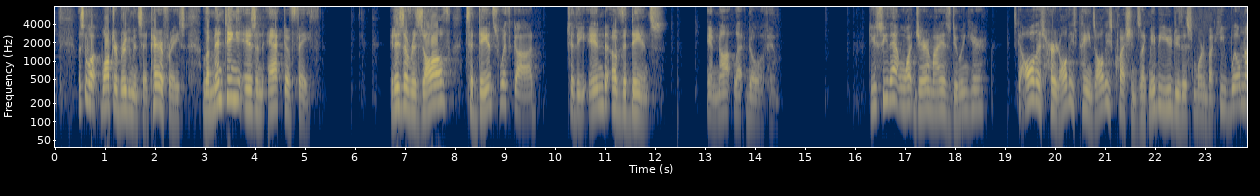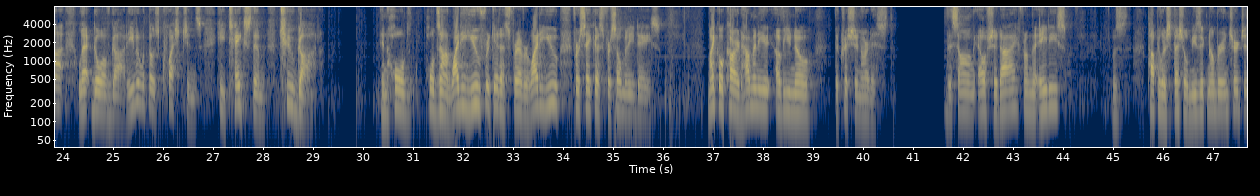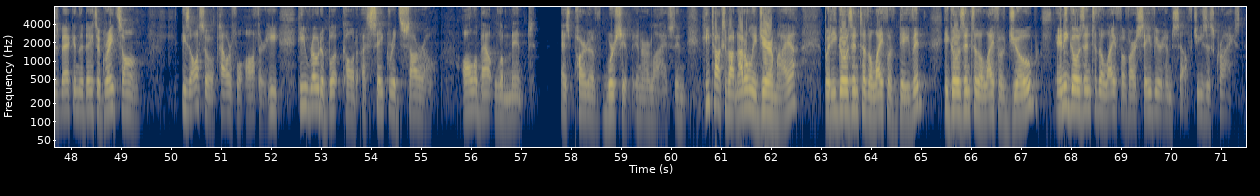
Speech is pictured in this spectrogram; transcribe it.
Listen to what Walter Brueggemann said. Paraphrase Lamenting is an act of faith, it is a resolve to dance with God to the end of the dance and not let go of Him. Do you see that in what Jeremiah is doing here? He's got all this hurt, all these pains, all these questions, like maybe you do this morning, but he will not let go of God. Even with those questions, he takes them to God and hold, holds on. Why do you forget us forever? Why do you forsake us for so many days? Michael Card, how many of you know the Christian artist? The song El Shaddai from the 80s was popular special music number in churches back in the day. It's a great song. He's also a powerful author. He, he wrote a book called A Sacred Sorrow, all about lament as part of worship in our lives. And he talks about not only Jeremiah, but he goes into the life of David, he goes into the life of Job, and he goes into the life of our Savior himself, Jesus Christ.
